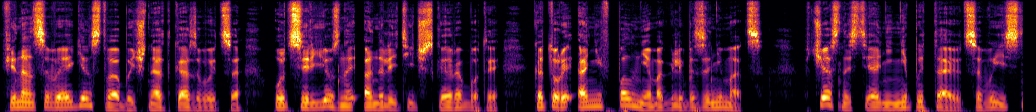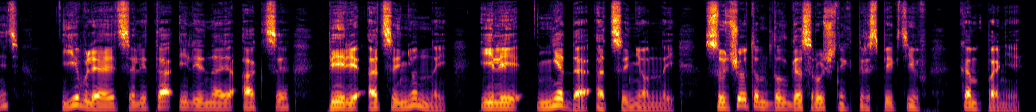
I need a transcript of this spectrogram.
финансовые агентства обычно отказываются от серьезной аналитической работы, которой они вполне могли бы заниматься. В частности, они не пытаются выяснить, является ли та или иная акция переоцененной или недооцененной с учетом долгосрочных перспектив компании.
